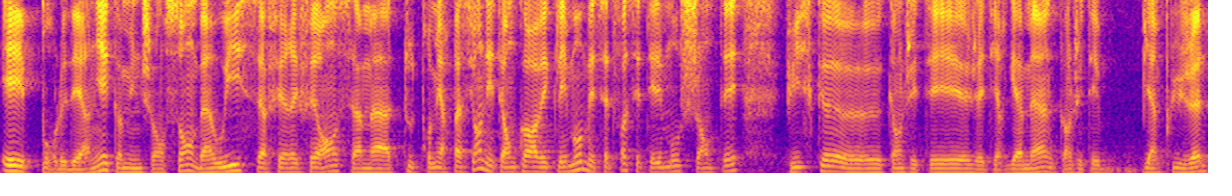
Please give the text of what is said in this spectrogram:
Et pour le dernier, comme une chanson, ben oui, ça fait référence à ma toute première passion. On était encore avec les mots, mais cette fois, c'était les mots chantés puisque euh, quand j'étais, j'étais gamin, quand j'étais bien plus jeune,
